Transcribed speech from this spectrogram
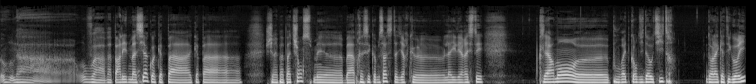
on a on va va parler de Massia quoi qui a pas qui a pas je dirais pas pas de chance mais bah après c'est comme ça. C'est-à-dire que là il est resté clairement pour être candidat au titre dans la catégorie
